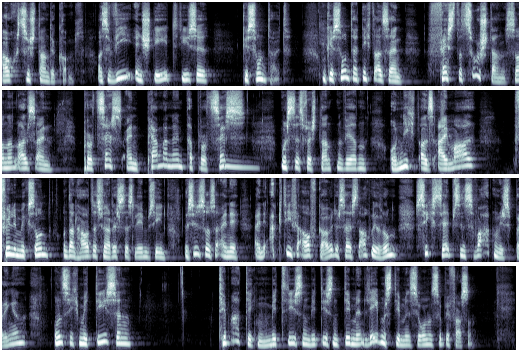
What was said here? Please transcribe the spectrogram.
auch zustande kommt? Also wie entsteht diese Gesundheit? Und Gesundheit nicht als ein fester Zustand, sondern als ein Prozess, ein permanenter Prozess mhm. muss das verstanden werden und nicht als einmal fühle mich gesund und dann haut es für den Rest des Lebens hin. Es ist also eine, eine aktive Aufgabe, das heißt auch wiederum, sich selbst ins Wagnis bringen und sich mit diesen Thematiken, mit diesen, mit diesen Lebensdimensionen zu befassen.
